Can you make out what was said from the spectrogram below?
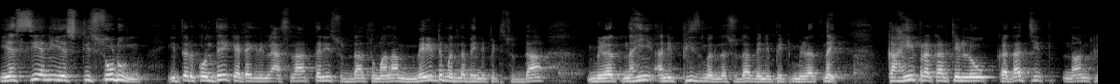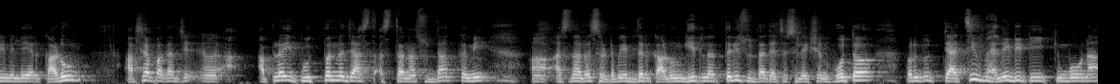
एस सी आणि एस टी सोडून इतर कोणत्याही कॅटेगरीला असला तरी सुद्धा तुम्हाला मेरिटमधलं बेनिफिट सुद्धा मिळत नाही आणि फीजमधलं सुद्धा बेनिफिट मिळत नाही. काही प्रकारचे लोक कदाचित नॉन क्रिमिलेअर काढून अशा प्रकारचे आपलं उत्पन्न जास्त असताना सुद्धा कमी असणारं सर्टिफिकेट जर काढून घेतलं तरी सुद्धा त्याचं सिलेक्शन होतं. परंतु त्याची व्हॅलिडिटी किंबहुना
